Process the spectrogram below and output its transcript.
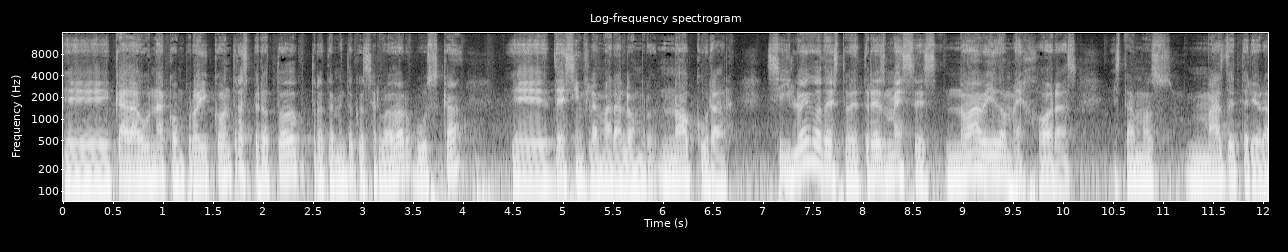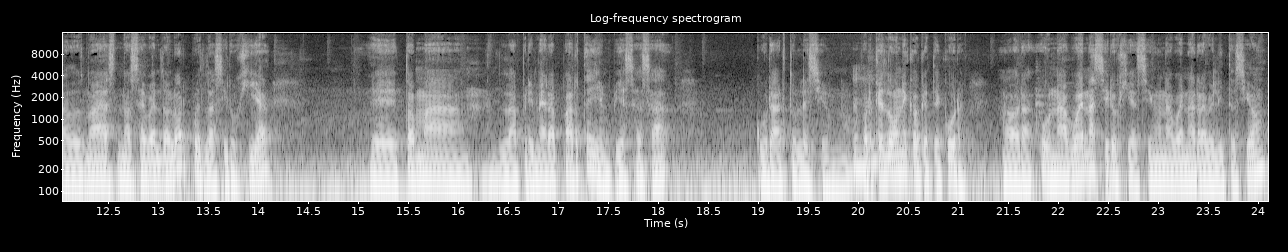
eh, cada una con pros y contras, pero todo tratamiento conservador busca eh, desinflamar al hombro, no curar. Si luego de esto de tres meses no ha habido mejoras, estamos más deteriorados, no, no se ve el dolor, pues la cirugía eh, toma la primera parte y empiezas a curar tu lesión, ¿no? Porque es lo único que te cura. Ahora, una buena cirugía sin una buena rehabilitación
